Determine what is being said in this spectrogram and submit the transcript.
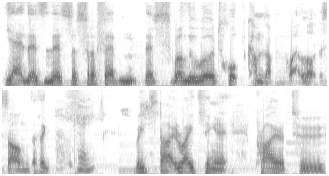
Yeah, there's there's a sort of um, there's well the word hope comes up in quite a lot of the songs. I think Okay. we started writing it prior to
